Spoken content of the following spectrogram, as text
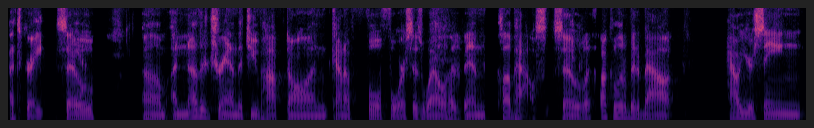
That's great. So, yeah. um, another trend that you've hopped on kind of full force as well has been Clubhouse. So, yeah. let's talk a little bit about how you're seeing,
